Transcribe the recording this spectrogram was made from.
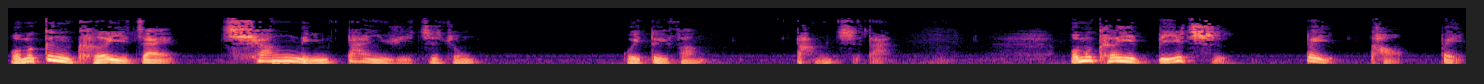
我们更可以在。枪林弹雨之中，为对方挡子弹。我们可以彼此背靠背，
